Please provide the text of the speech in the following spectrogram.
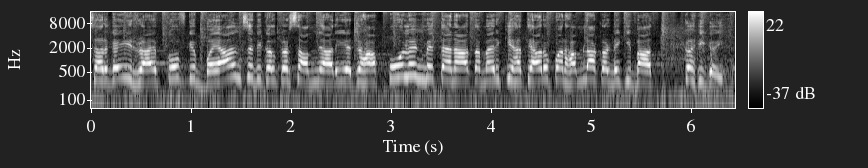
सरगई रायपकोव के बयान से निकलकर सामने आ रही है, जहाँ पोलैंड में तैनात अमेरिकी हथियारों पर हमला करने की बात कही गई है।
